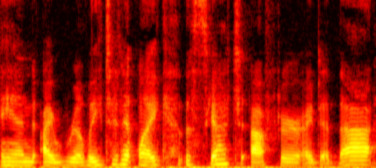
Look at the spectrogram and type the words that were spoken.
And I really didn't like the sketch after I did that.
